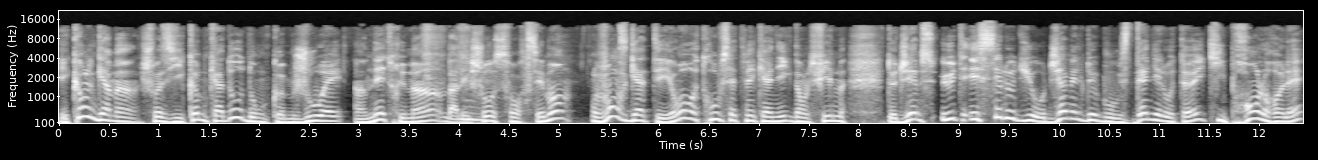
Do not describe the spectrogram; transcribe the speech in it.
Et quand le gamin choisit comme cadeau, donc comme jouet, un être humain, bah, les mm. choses forcément vont se gâter. On retrouve cette mécanique dans le film de James Hutt et c'est le duo Jamel Debbouze, Daniel Auteuil qui prend le relais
